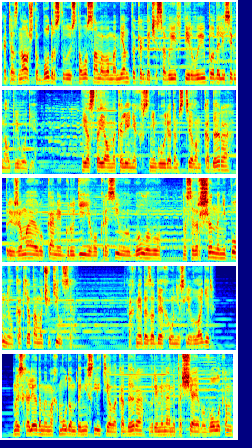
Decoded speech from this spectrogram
хотя знал, что бодрствую с того самого момента, когда часовые впервые подали сигнал тревоги. Я стоял на коленях в снегу рядом с телом Кадера, прижимая руками к груди его красивую голову, но совершенно не помнил, как я там очутился. Ахмеда Задеха унесли в лагерь. Мы с Халедом и Махмудом донесли тело Кадера, временами таща его волоком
